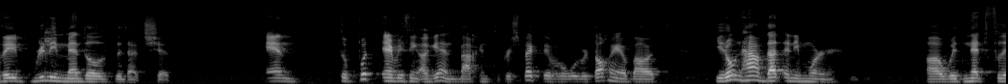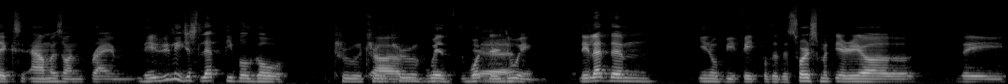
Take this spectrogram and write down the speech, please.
They really meddled with that shit. And to put everything again back into perspective of what we're talking about, you don't have that anymore. Uh, with Netflix and Amazon Prime, they really just let people go True, true, um, true. with what they're doing. They let them, you know, be faithful to the source material. They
